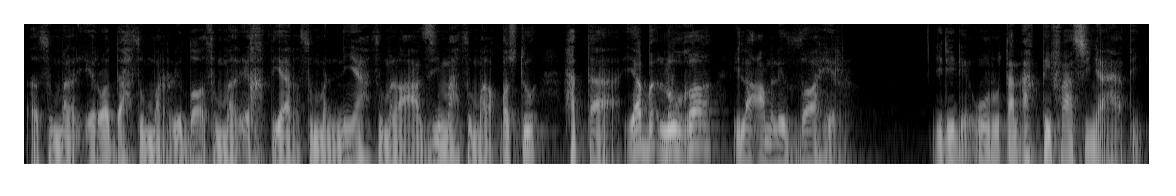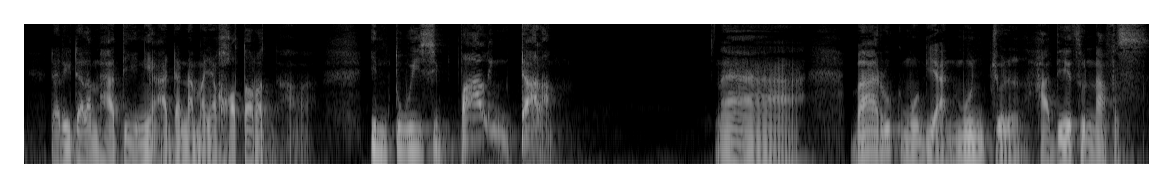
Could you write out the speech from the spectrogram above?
thummal iradah thummal ridha thummal ikhtiyar thummal niyah thummal azimah thummal qasdu hatta yablugha ila amali zahir jadi ini urutan aktivasinya hati dari dalam hati ini ada namanya khotorot intuisi paling dalam Nah, baru kemudian muncul hadithun nafas.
